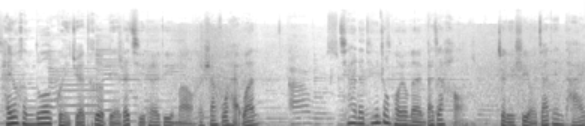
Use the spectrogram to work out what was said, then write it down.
还有很多诡谲特别的奇特地貌和珊瑚海湾。亲爱的听众朋友们，大家好，这里是有家电台，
